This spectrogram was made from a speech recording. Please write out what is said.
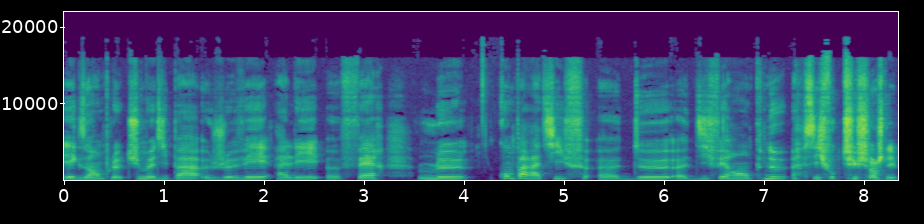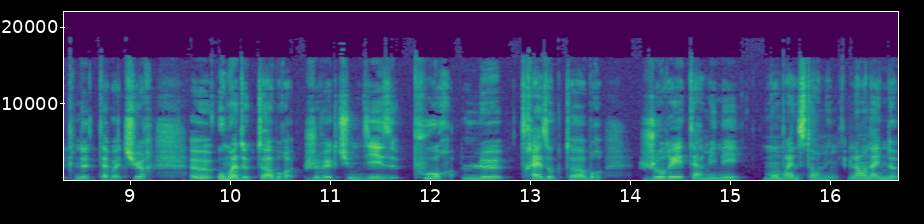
Exemple, tu me dis pas je vais aller euh, faire le comparatif euh, de euh, différents pneus, s'il faut que tu changes les pneus de ta voiture euh, au mois d'octobre, je veux que tu me dises pour le 13 octobre, j'aurai terminé mon brainstorming. Là, on a une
